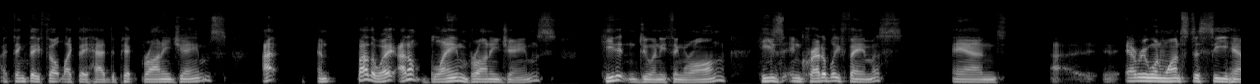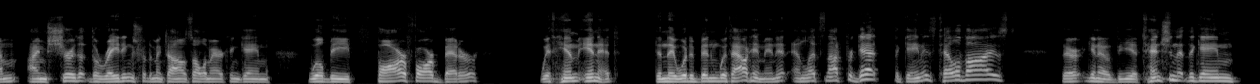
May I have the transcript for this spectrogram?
I think they felt like they had to pick Bronny James. I and by the way, I don't blame Bronny James. He didn't do anything wrong. He's incredibly famous, and uh, everyone wants to see him. I'm sure that the ratings for the McDonald's All American game will be far, far better with him in it than they would have been without him in it. And let's not forget, the game is televised there you know the attention that the game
